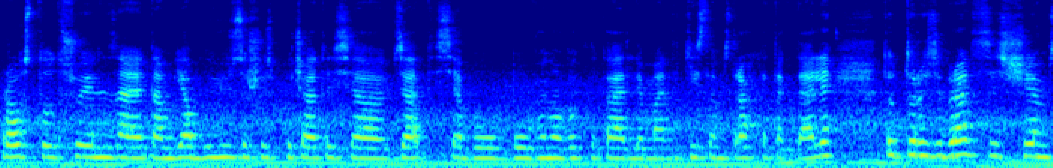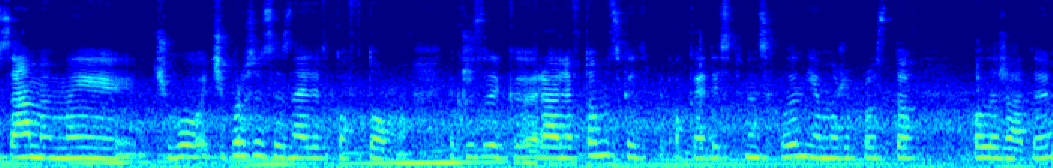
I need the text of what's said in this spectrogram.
просто що я не знаю, там я боюсь за щось початися, взятися, бо, бо воно викликає для мене якісь там страхи і так далі. Тобто розібратися з чим саме ми чого, чи просто це знаєте така втома. Якщо це реально втома, сказати, окей, десь 15 хвилин я можу просто полежати,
